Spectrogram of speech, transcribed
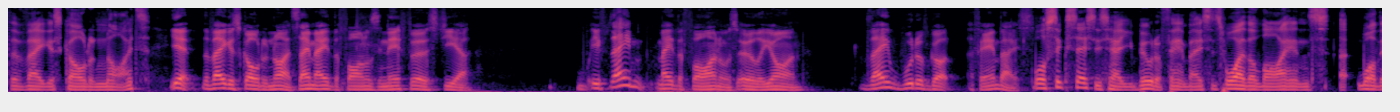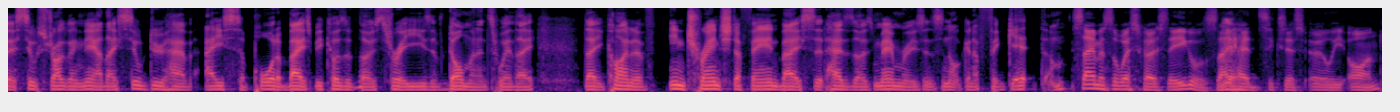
The Vegas Golden Knights. Yeah, the Vegas Golden Knights. They made the finals in their first year. If they made the finals early on, they would have got a fan base. Well, success is how you build a fan base. It's why the Lions, uh, while they're still struggling now, they still do have a supporter base because of those three years of dominance where they they kind of entrenched a fan base that has those memories and is not going to forget them. Same as the West Coast Eagles. They Yeah. had success early on.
